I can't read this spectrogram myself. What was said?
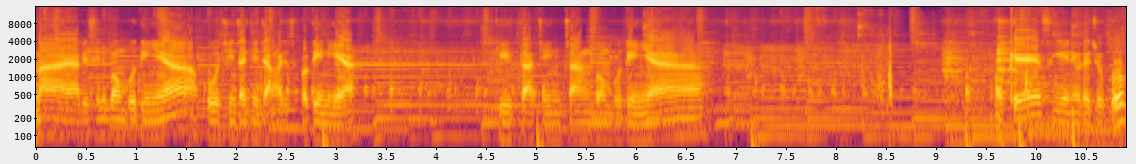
Nah di sini bawang putihnya aku cincang-cincang aja seperti ini ya. Kita cincang bawang putihnya. Oke segini udah cukup.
